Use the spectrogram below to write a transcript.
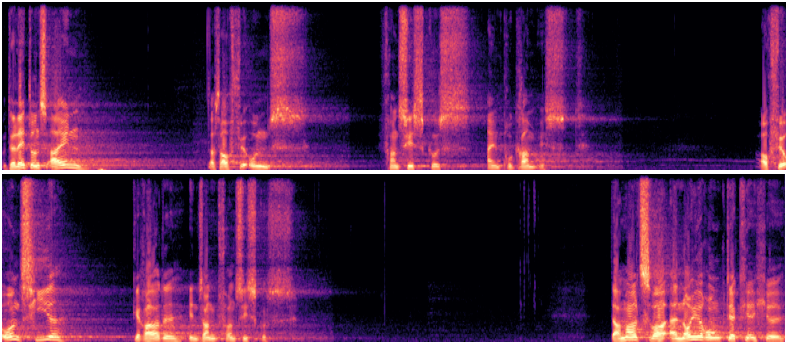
Und er lädt uns ein, dass auch für uns Franziskus ein Programm ist. Auch für uns hier, gerade in St. Franziskus. Damals war Erneuerung der Kirche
